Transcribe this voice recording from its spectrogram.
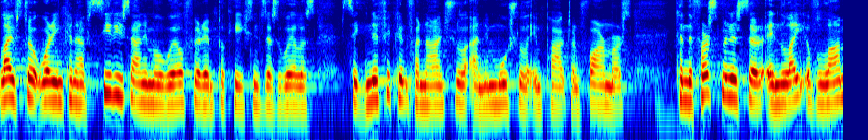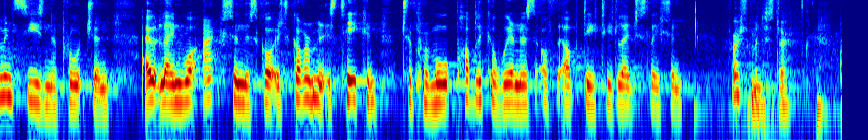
Livestock worrying can have serious animal welfare implications as well as significant financial and emotional impact on farmers. Can the First Minister, in light of lambing season approaching, outline what action the Scottish Government has taken to promote public awareness of the updated legislation? First Minister.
